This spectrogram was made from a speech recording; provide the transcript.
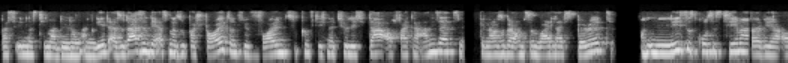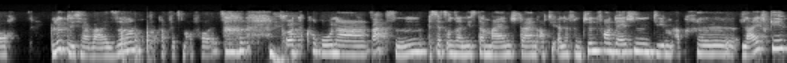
was eben das Thema Bildung angeht. Also da sind wir erstmal super stolz und wir wollen zukünftig natürlich da auch weiter ansetzen. Genauso bei uns im Wildlife Spirit. Und ein nächstes großes Thema, weil wir ja auch glücklicherweise, ich klopfe jetzt mal auf Holz, trotz Corona wachsen, ist jetzt unser nächster Meilenstein auch die Elephant Gin Foundation, die im April live geht,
